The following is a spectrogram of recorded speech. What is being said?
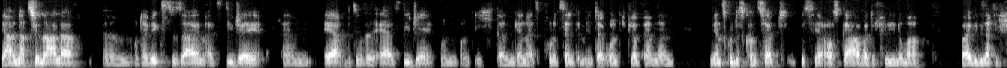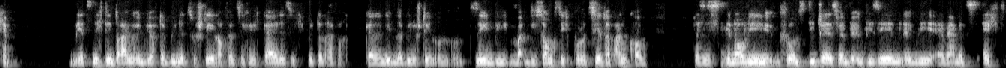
ja, nationaler ähm, unterwegs zu sein als DJ. Ähm, er, beziehungsweise er als DJ und, und ich dann gerne als Produzent im Hintergrund. Ich glaube, wir haben dann ein ganz gutes Konzept bisher ausgearbeitet für die Nummer, weil, wie gesagt, ich habe jetzt nicht den Drang, irgendwie auf der Bühne zu stehen, auch wenn es sicherlich geil ist. Ich würde dann einfach gerne neben der Bühne stehen und, und sehen, wie die Songs, die ich produziert habe, ankommen. Das ist genau wie für uns DJs, wenn wir irgendwie sehen, irgendwie, ey, wir haben jetzt echt,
